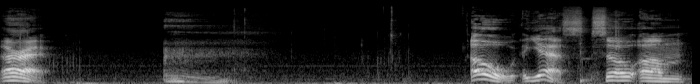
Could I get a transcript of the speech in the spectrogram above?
All right. oh, yes. So, um,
